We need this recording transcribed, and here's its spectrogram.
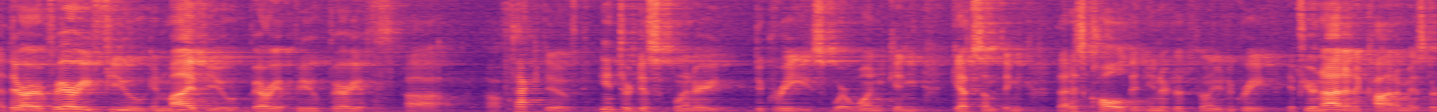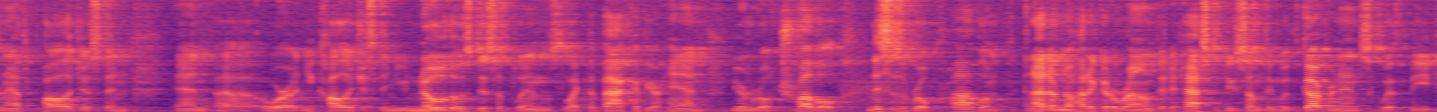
there are very few, in my view, very few, very uh, effective interdisciplinary degrees where one can get something that is called an interdisciplinary degree. If you're not an economist or an anthropologist and and, uh, or an ecologist and you know those disciplines like the back of your hand, you're in real trouble. And this is a real problem, and I don't know how to get around it. It has to do something with governance, with the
